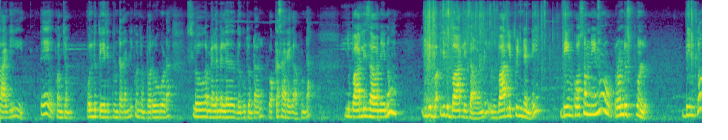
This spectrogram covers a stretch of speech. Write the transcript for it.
తాగితే కొంచెం పొల్లు తేలిగ్గా ఉంటుందండి. కొంచెం బరువు కూడా స్లోగా మెల్లమెల్లగా దగ్గుతుంటారు. ఒక్కసారే కాకుండా. ఈ బార్లీ జావ నేను ఇది ఇది బార్లీ జావ అండి. ఇది బార్లీ పిండి అండి దీనికోసం నేను రెండు స్పూన్లు. దీంట్లో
